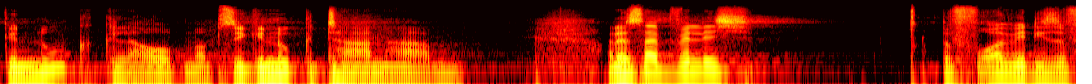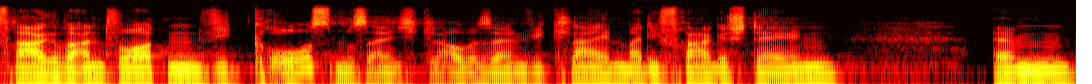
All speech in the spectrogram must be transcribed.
genug glauben, ob sie genug getan haben. Und deshalb will ich, bevor wir diese Frage beantworten, wie groß muss eigentlich Glaube sein, wie klein, mal die Frage stellen, ähm,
